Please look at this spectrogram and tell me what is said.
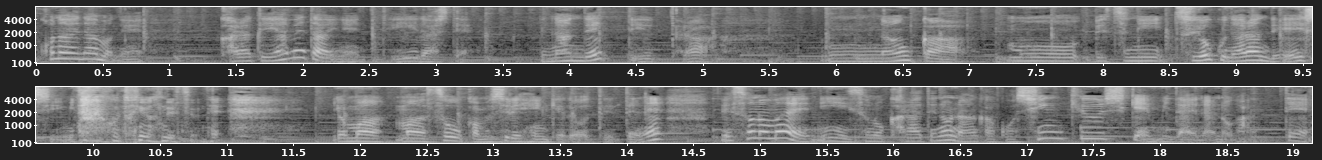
この間もね「空手やめたいねん」って言い出して「でなんで?」って言ったら「うんなんかもう別に強くならんでええし」みたいなこと言うんですよね。いやまあまあそうかもしれへんけどって言ってねでその前にその空手のなんかこう進級試験みたいなのがあって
